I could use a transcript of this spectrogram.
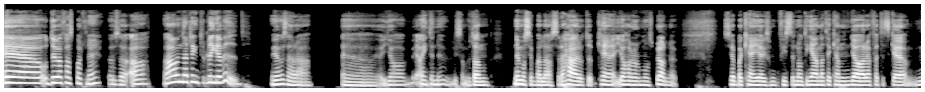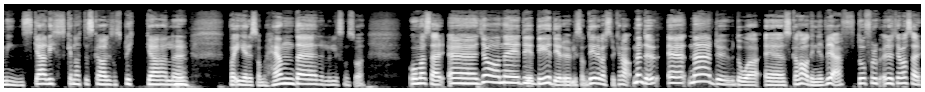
eh, och du har fast partner? Och så, ja, ja, när tänkte du bli gravid? Och jag var så här, eh, jag, ja, inte nu liksom, utan nu måste jag bara lösa det här och typ, kan jag, jag har hormonspiral nu. Så jag bara, kan jag, liksom, finns det någonting annat jag kan göra för att det ska minska risken att det ska liksom spricka? Eller Mm. vad är det som händer? Eller liksom så. Och hon var så här, eh, ja nej det, det är det du liksom, det är det bästa du kan ha. Men du, eh, när du då eh, ska ha din IVF, då får du, jag var så här,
